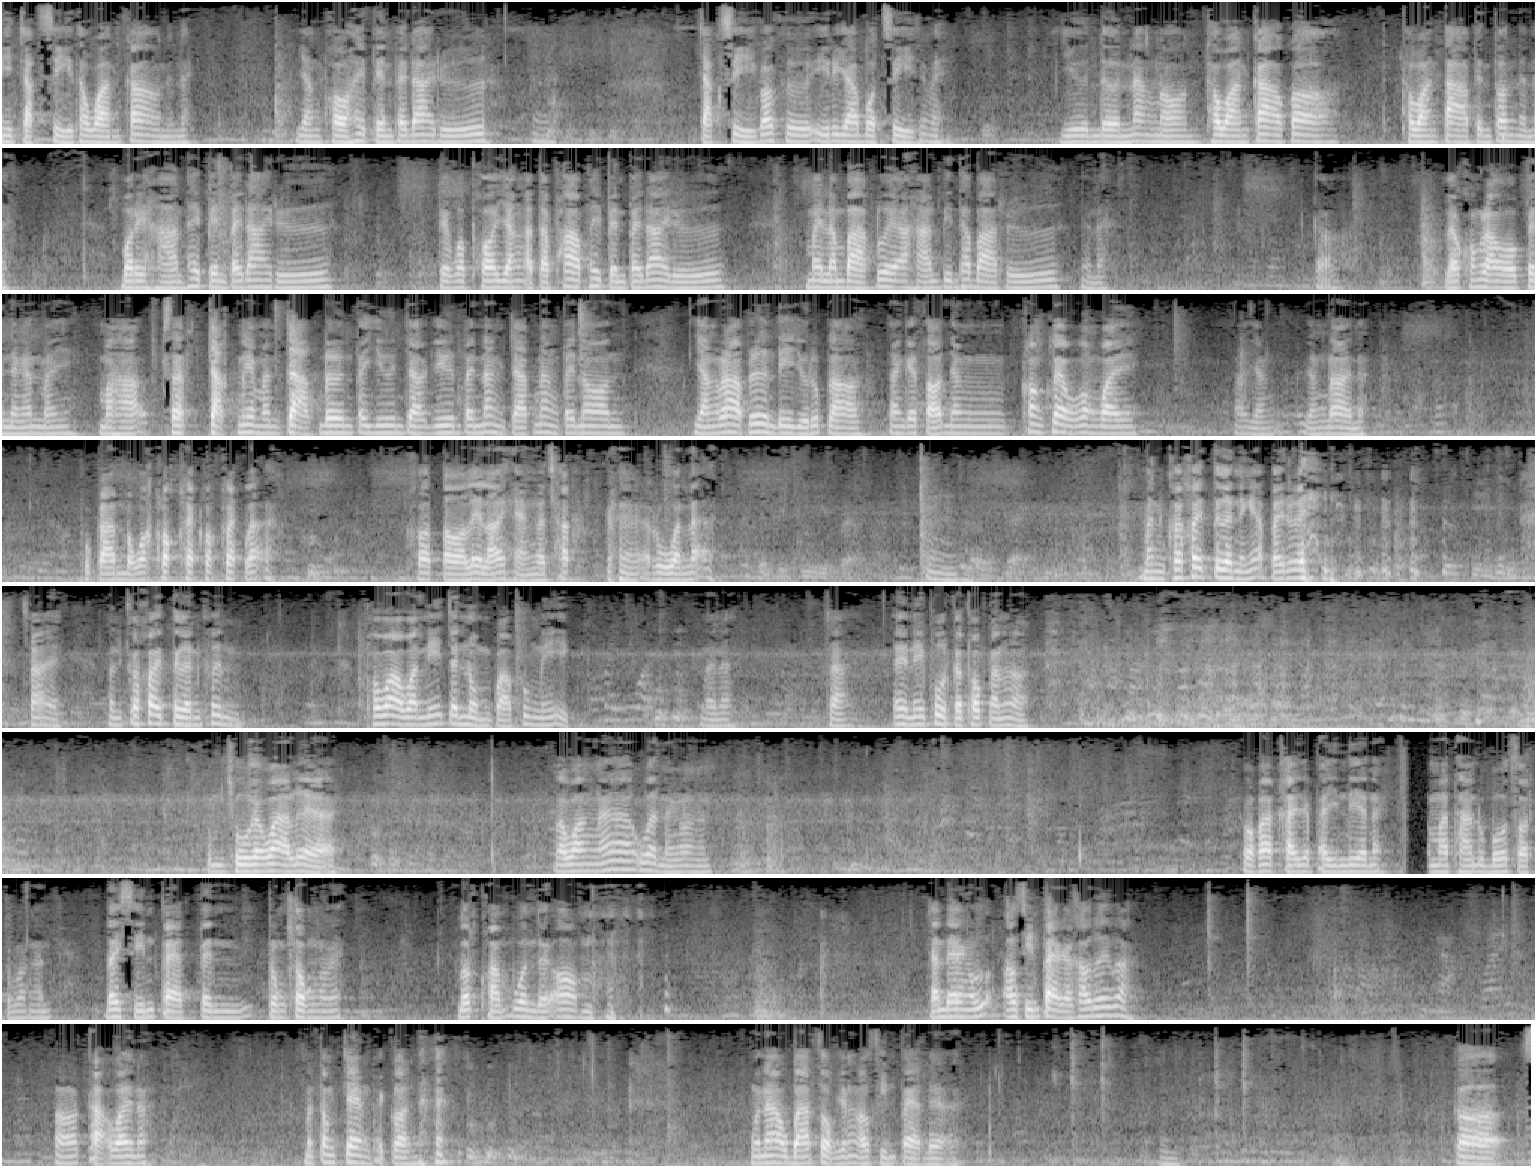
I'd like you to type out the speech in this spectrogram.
มีจักสี่ทวารเก้าเนี่ยนะยังพอให้เป็นไปได้หรือจักสี่ก็คืออิริยาบถสี่ใช่ไหมยืนเดินนั่งนอน ทวารเก้าก็ทวารตาเป็นต้นเนี่ยนะบริหารให้เป็นไปได้หรือแต่ว่าพอยังอัตภาพให้เป็นไปได้หรือ ไม่ลำบากด้วยอาหารบินทบาทหรือเนี่ยนะก็ แล้วของเราเป็นอย่างนั้นไหมมหาสัจจักเนี่ยมันจากเดินไปยืนจากยืนไปนั่งจากนั่งไปนอนยังราบรื่นดีอยู่หรือเปล่าท่านแกสอนยังคล่องแคล่วว่องไวยังยังได้นะผู้การบอกว่าคลอกแคลกคลอกแคลกแล้วข้อต่อหลายๆแห่งกระชักรวนแล้วมันค่อยๆเตือนอย่างเงี้ย ไปเรื่อย ใช่ มันก็ค่อยเตือนขึ้น เพราะว่าวันนี้จะหนุ่มกว่าพรุ่งนี้อีกนะนะใช่เอ้ยนี่พูดกระทบกันหรอคุณชูก็ว่าเรื่อยอะระวังนะอ้วนหน่อยว่างั้นบอกว่าใครจะไปอินเดียนะมาทานอุโบสถกับว่างั้น ได้ศีลแปดเป็นตรงๆใช่ไหมลดความอ้วนโดยอ้อม จันแดงเอาเอาศีลแปดกับเขาด้วยป่ะอ๋อกะไว้นะมันต้องแจ้งไปก่อนหัวหน้าอุบาสกยังเอาศีลแปดเลยก็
